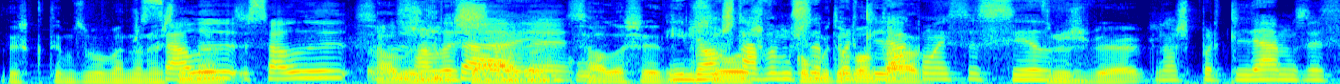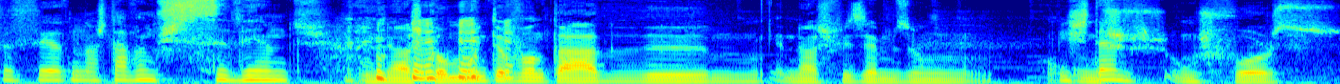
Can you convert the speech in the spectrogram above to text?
desde que temos uma banda, Sala, sala, Sala Sala cheia. Sala cheia de E nós estávamos com a muita partilhar vontade com essa de sede. nos ver. Nós partilhámos essa sede, nós estávamos sedentos. E nós com muita vontade de... Nós fizemos um, um, um esforço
